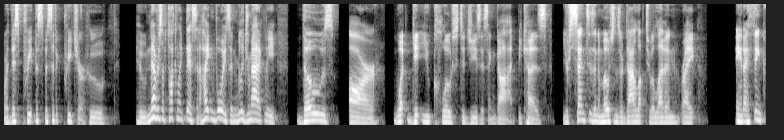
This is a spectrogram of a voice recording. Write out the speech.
or this pre this specific preacher who who never stops talking like this in a heightened voice and really dramatically those are what get you close to Jesus and God because your senses and emotions are dialed up to 11 right and i think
